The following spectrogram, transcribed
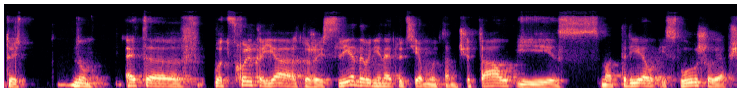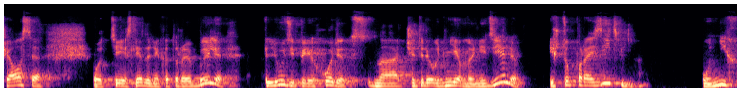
То есть ну, это вот сколько я тоже исследований на эту тему там читал и смотрел, и слушал, и общался. Вот те исследования, которые были, люди переходят на четырехдневную неделю, и что поразительно, у них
